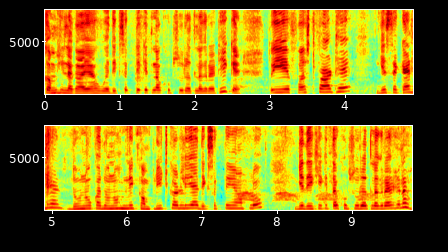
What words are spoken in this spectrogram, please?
कम ही लगाया हुआ है। देख सकते हैं कितना खूबसूरत लग रहा है, ठीक है? तो ये फ़र्स्ट पार्ट है, ये सेकेंड है। दोनों का दोनों हमने कंप्लीट कर लिया है, देख सकते हैं आप लोग। ये देखिए कितना खूबसूरत लग रहा है ना?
